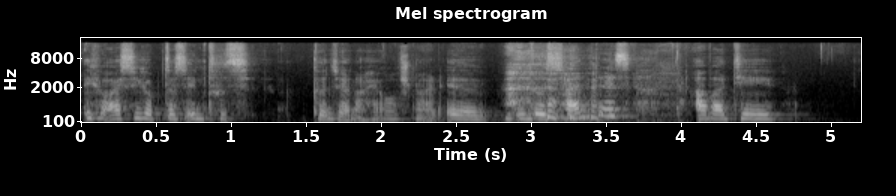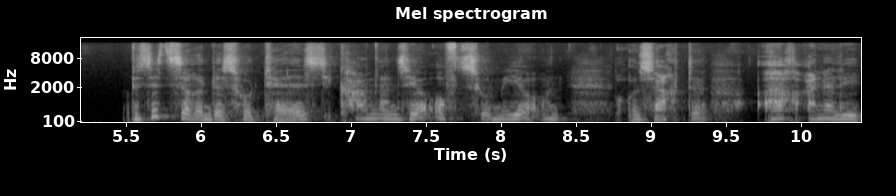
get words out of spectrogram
Ich weiß nicht, ob das interessiert. Können Sie ja nachher rausschneiden. Äh, interessant ist, aber die Besitzerin des Hotels, die kam dann sehr oft zu mir und, und sagte, ach Annelie,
